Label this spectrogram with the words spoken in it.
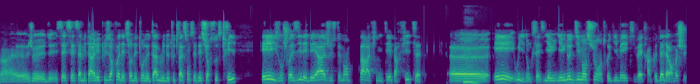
Je, ça m'est arrivé plusieurs fois d'être sur des tours de table où de toute façon c'était sursouscrit et ils ont choisi les BA justement par affinité, par fit. Euh, hmm. Et oui, donc il y, y, a une autre dimension entre guillemets qui va être un peu de l'aide. Alors moi, je, je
